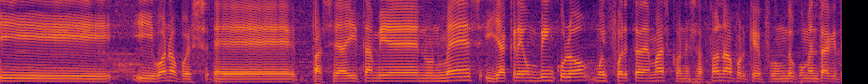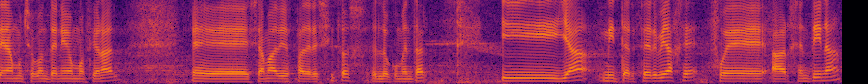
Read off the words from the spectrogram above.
Y, bueno, pues eh, pasé ahí también un mes y ya creé un vínculo muy fuerte además con esa zona porque fue un documental que tenía mucho contenido emocional. Eh, se llama Dios Padrecitos, el documental. Y ya mi tercer viaje fue a Argentina,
